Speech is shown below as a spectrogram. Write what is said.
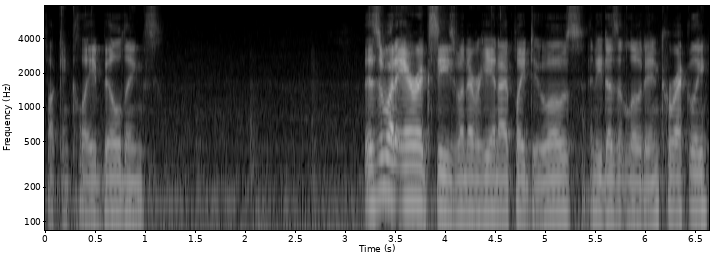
Fucking clay buildings. This is what Eric sees whenever he and I play duos, and he doesn't load in correctly.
